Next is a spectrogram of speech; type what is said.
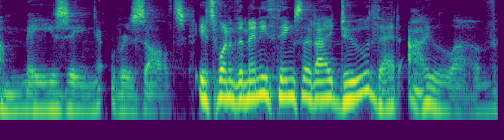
amazing results. It's one of the many things that I do that I love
